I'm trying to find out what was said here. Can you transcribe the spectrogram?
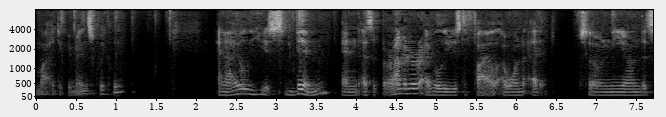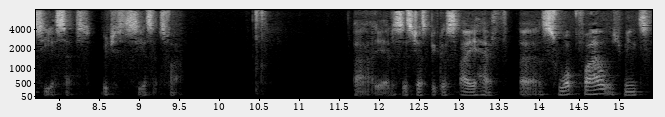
my documents quickly and I will use Vim and as a parameter I will use the file I want to edit. So neon.css which is a CSS file. Uh, yeah this is just because I have a swap file which means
